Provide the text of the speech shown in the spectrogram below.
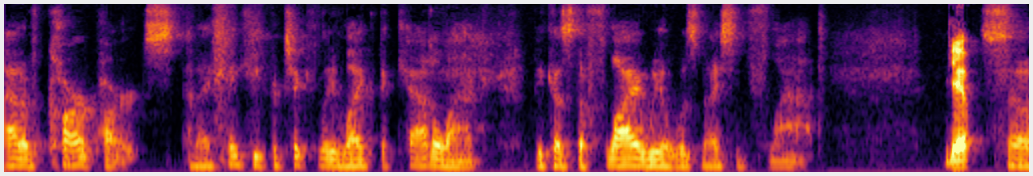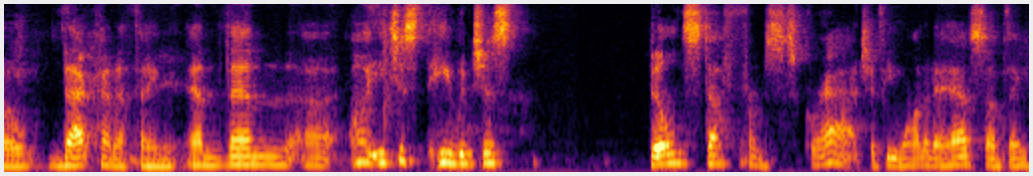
out of car parts. And I think he particularly liked the Cadillac because the flywheel was nice and flat. Yep. So that kind of thing. And then, uh, oh, he just, he would just build stuff from scratch. If he wanted to have something,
